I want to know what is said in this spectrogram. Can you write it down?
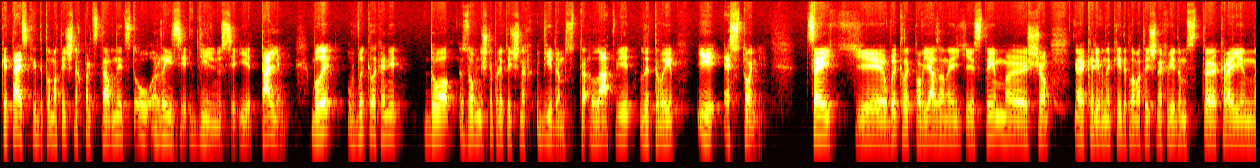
китайських дипломатичних представництв у Ризі, Вільнюсі і Талліні були викликані до зовнішньополітичних відомств Латвії, Литви і Естонії. Цей е, виклик пов'язаний з тим, е, що е, керівники дипломатичних відомств країн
